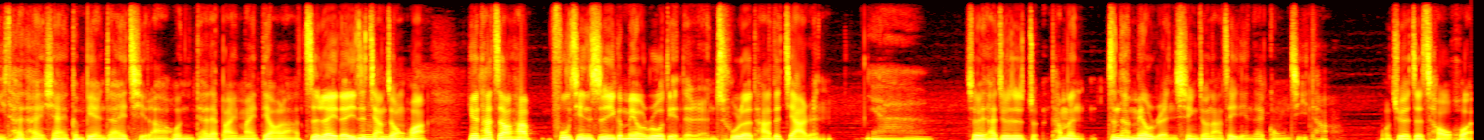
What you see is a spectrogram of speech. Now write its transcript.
你太太现在跟别人在一起啦，或你太太把你卖掉啦之类的，一直讲这种嗯话，因为他知道他父亲是一个没有弱点的人，除了他的家人，呀，所以他就是他们真的很没有人性，就拿这一点在攻击他。我觉得这超坏，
